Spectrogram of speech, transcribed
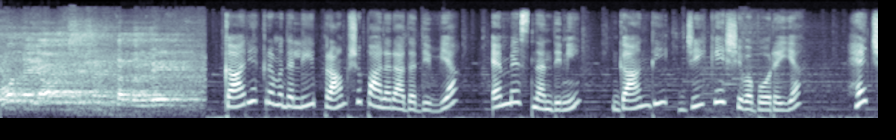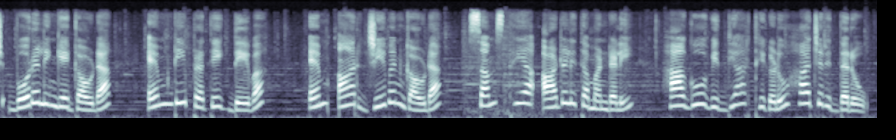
ಹೋದ್ರೆ ಯಾವ ಇನ್ಸ್ಟಿಟ್ಯೂಷನ್ ಬಂದರೆ ಕಾರ್ಯಕ್ರಮದಲ್ಲಿ ಪ್ರಾಂಶುಪಾಲರಾದ Divya MS Nandini, Gandhi GK Shivaboraiah H Boralingegowda MD Prateek Deva MR Jeevangowda ಸಂಸ್ಥೆಯ ಆಡಳಿತ ಮಂಡಳಿ ಹಾಗೂ ವಿದ್ಯಾರ್ಥಿಗಳು ಹಾಜರಿದ್ದರು.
